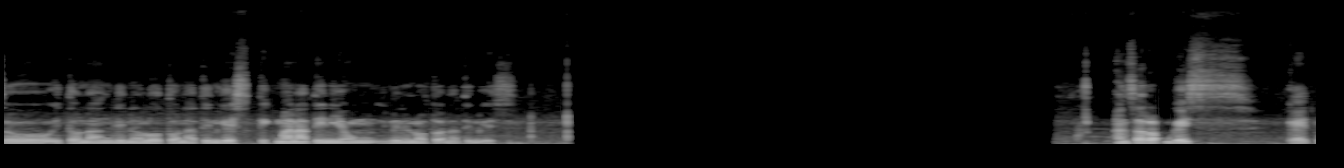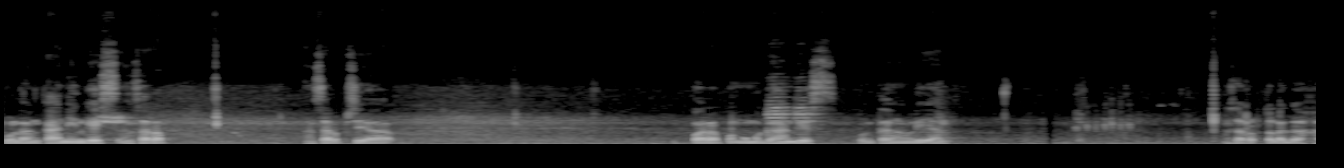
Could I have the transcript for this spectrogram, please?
So ito na ang linuluto natin guys. Tikman natin yung linuluto natin guys. Ang sarap guys. Kahit walang kanin guys, ang sarap. Ang sarap siya para pang umagahan guys. Pang tanghalian. Masarap talaga.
